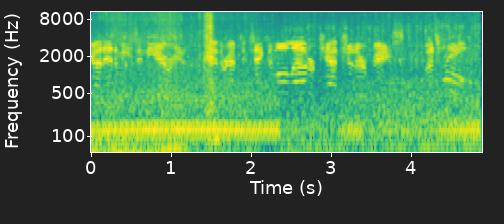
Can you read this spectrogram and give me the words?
We've got enemies in the area. We either have to take them all out or capture their base. Let's roll.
